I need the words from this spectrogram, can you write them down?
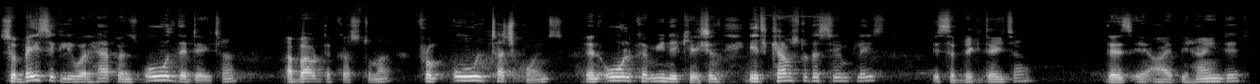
So basically, what happens, all the data about the customer from all touch points and all communications, it comes to the same place. It's a big data. There's AI behind it.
